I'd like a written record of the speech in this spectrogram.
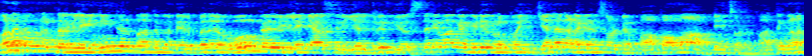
வணக்கம் நண்பர்களே நீங்கள் பார்த்து கொண்டிருப்பது உங்கள் இலக்கியாசிரியல் ரிவ்யூஸ் சரி வாங்க வீடியோக்குள்ள போய் என்ன நடக்குதுன்னு சொல்லிட்டு பார்ப்போமா அப்படின்னு சொல்லிட்டு பாத்தீங்கன்னா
